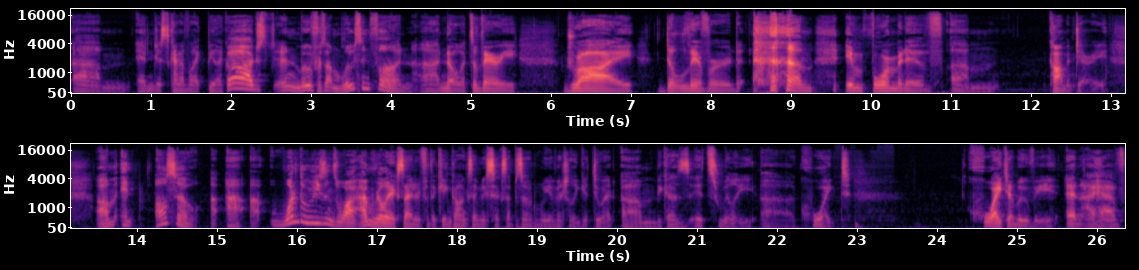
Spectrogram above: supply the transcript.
um, and just kind of like be like, oh, just in the mood for something loose and fun. Uh, no, it's a very dry, delivered, um, informative um, commentary. Um, and also, uh, uh, uh, one of the reasons why I'm really excited for the King Kong 76 episode when we eventually get to it, um, because it's really uh, quite quite a movie, and I have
